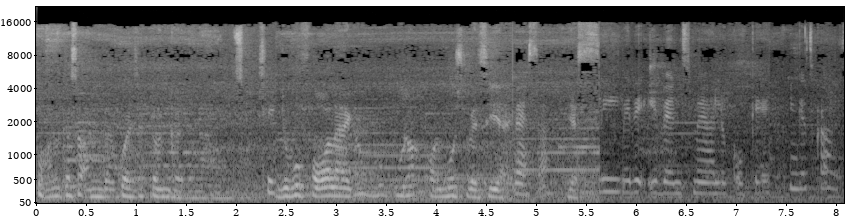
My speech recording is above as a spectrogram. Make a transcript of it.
को हल्का सा अंदर को ऐसे टर्न कर देना ठीक। जो वो फॉल आएगा वो पूरा ऑलमोस्ट वैसे ही आएगा। वैसा। यस मेरे इवेंट्स में I look okay fingers crossed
